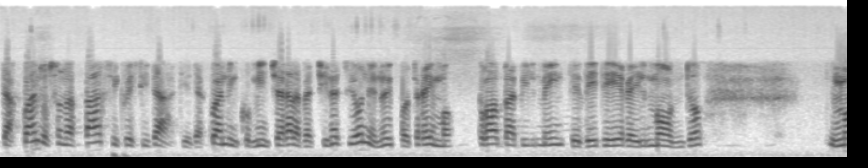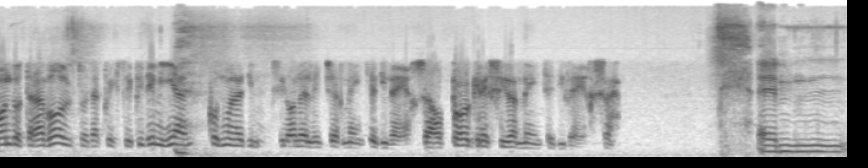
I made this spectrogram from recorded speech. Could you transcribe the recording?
da quando sono apparsi questi dati e da quando incomincerà la vaccinazione noi potremo probabilmente vedere il mondo, il mondo travolto da questa epidemia con una dimensione leggermente diversa o progressivamente diversa. Ehm,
